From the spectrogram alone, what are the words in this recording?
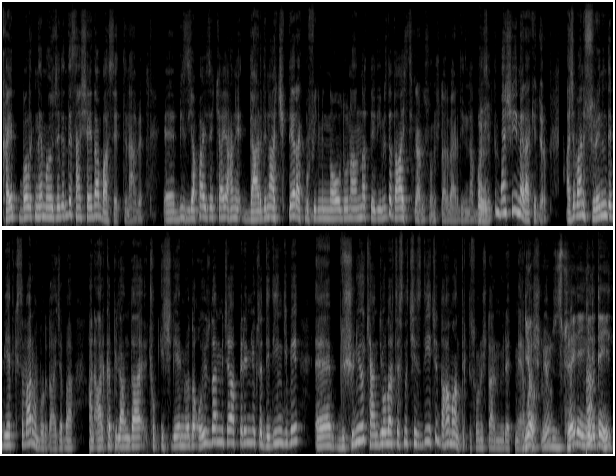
Kayıp Balık Nemo özelinde sen şeyden bahsettin abi. E, biz yapay zekaya hani derdini açıklayarak bu filmin ne olduğunu anlat dediğimizde daha istikrarlı sonuçlar verdiğinden bahsettim. Ben şeyi merak ediyorum. Acaba hani sürenin de bir etkisi var mı burada acaba? Hani arka planda çok işleyemiyor da o yüzden mi cevap veremiyor yoksa dediğin gibi e, düşünüyor kendi yol haritasını çizdiği için daha mantıklı sonuçlar mı üretmeye Yok başlıyor? süreyle ilgili Ha? değil.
